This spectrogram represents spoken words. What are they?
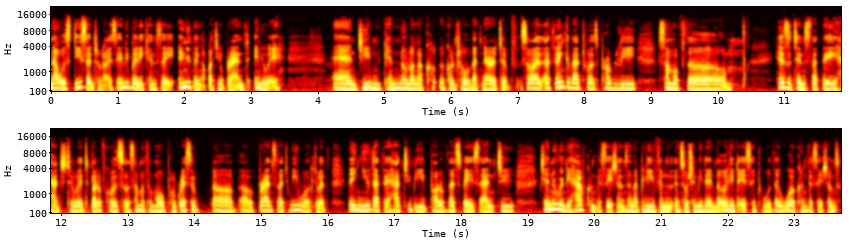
Now it's decentralized. Anybody can say anything about your brand anyway. And you can no longer co- control that narrative. So I, I think that was probably some of the hesitance that they had to it. But of course, some of the more progressive uh, uh, brands that we worked with, they knew that they had to be part of that space and to genuinely have conversations. And I believe in, in social media in the early days, it there were conversations.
